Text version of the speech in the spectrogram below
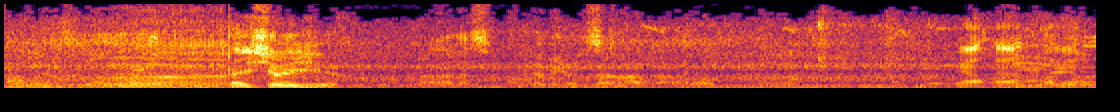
Ah ouais, c'est bon. Taille sur les yeux. Ah là, c'est plus la même histoire. à travers. là.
